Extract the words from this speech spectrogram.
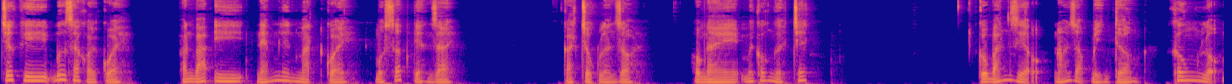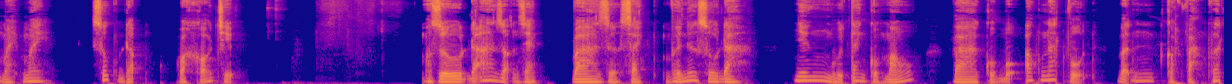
Trước khi bước ra khỏi quầy, Phan Bá Y ném lên mặt quầy một sấp tiền dày. Cả chục lần rồi, hôm nay mới có người chết. Cô bán rượu nói giọng bình thường, không lộ mảy may, xúc động hoặc khó chịu. Mặc dù đã dọn dẹp và rửa sạch với nước soda, nhưng mùi tanh của máu và của bộ óc nát vụn vẫn còn vàng vất.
